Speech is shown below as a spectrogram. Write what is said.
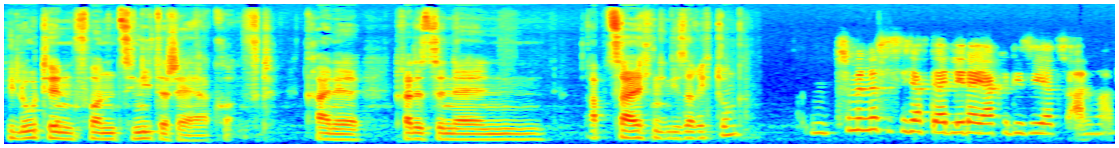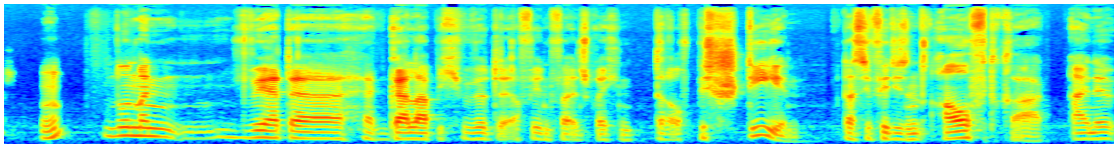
Pilotin von zenitischer Herkunft. Keine traditionellen Abzeichen in dieser Richtung? Zumindest ist nicht auf der Lederjacke, die sie jetzt anhat. Hm? Nun, mein werter Herr Gallab, ich würde auf jeden Fall entsprechend darauf bestehen, dass Sie für diesen Auftrag eine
